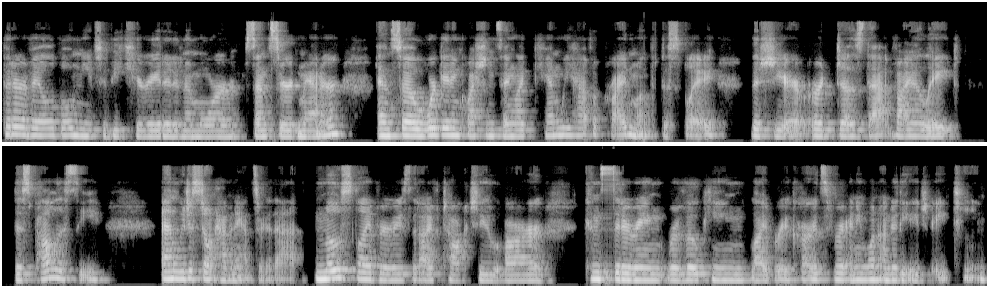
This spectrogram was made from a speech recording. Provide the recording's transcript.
that are available need to be curated in a more censored manner. And so we're getting questions saying, like, can we have a Pride Month display this year? Or does that violate this policy? And we just don't have an answer to that. Most libraries that I've talked to are considering revoking library cards for anyone under the age of 18.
